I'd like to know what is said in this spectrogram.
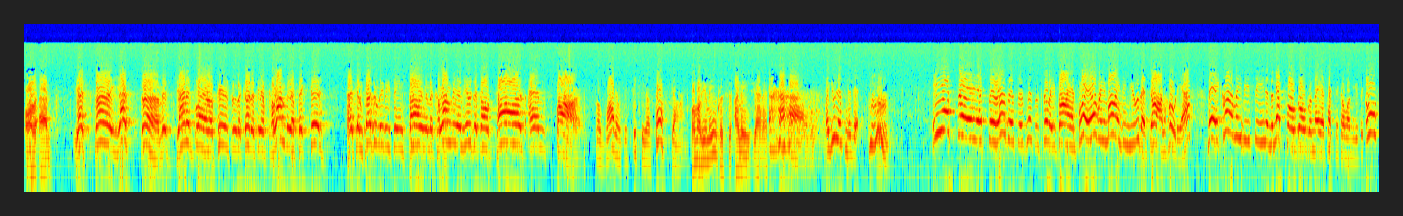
Or, uh, yes, sir, yes, sir. Miss Janet Blair appears through the courtesy of Columbia Pictures and can presently be seen starring in the Columbia musical Tars and Spars. Well, why don't you speak for yourself, John? Well, what do you mean, Pris- I mean, Janet? well, you listen to this. yes, sir, yes, sir. This is Mrs. Billy Bryant Blair reminding you that John Hodiak may currently be seen in the Metro Goldwyn Mayer Technicolor musical,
